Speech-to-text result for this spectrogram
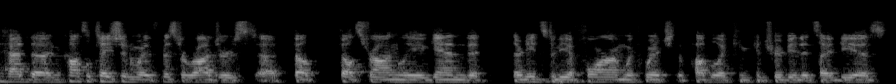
had uh, in consultation with Mr. Rogers, uh, felt felt strongly again that there needs to be a forum with which the public can contribute its ideas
